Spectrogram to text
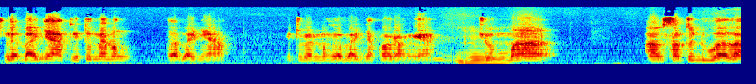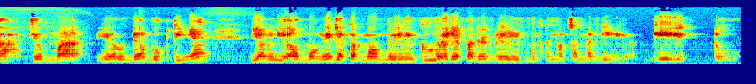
nggak banyak itu memang nggak banyak itu memang nggak banyak orangnya Hmm. cuma uh, satu dua lah cuma ya udah buktinya yang diomongin tetap mau milih gue daripada milih berteman sama dia gitu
